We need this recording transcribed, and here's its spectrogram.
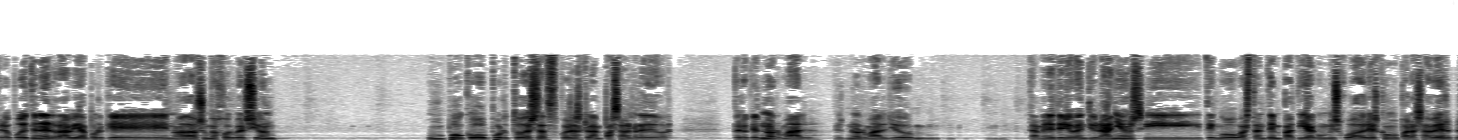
pero puede tener rabia porque no ha dado su mejor versión un poco por todas esas cosas que le han pasado alrededor. Pero que es normal, es normal. Yo también he tenido 21 años y tengo bastante empatía con mis jugadores como para saber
